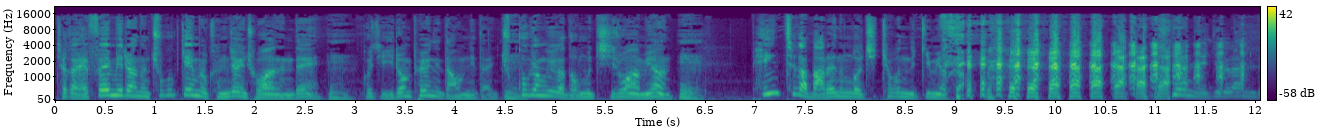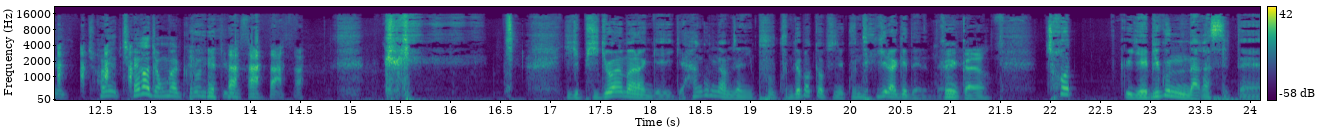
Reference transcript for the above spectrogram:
제가 FM이라는 축구 게임을 굉장히 좋아하는데 음. 거기서 이런 표현이 나옵니다. 축구 경기가 너무 지루하면 음. 페인트가 마르는 걸 지켜본 느낌이었다. 그런 얘기를 하는데 저 제가 정말 그런 느낌이었어요. 이게 비교할 만한 게 이게 한국 남자니 부, 군대밖에 없으니 군대 얘기를 하게 되는데. 그러니까요. 첫 그 예비군 나갔을 때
